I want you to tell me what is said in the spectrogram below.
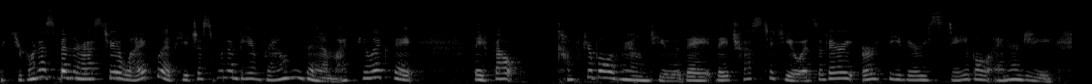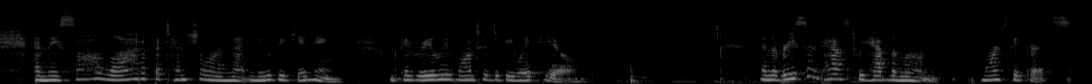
like you want to spend the rest of your life with. You just want to be around them. I feel like they they felt comfortable around you. They they trusted you. It's a very earthy, very stable energy. And they saw a lot of potential in that new beginning. They really wanted to be with you. In the recent past, we have the moon. More secrets.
